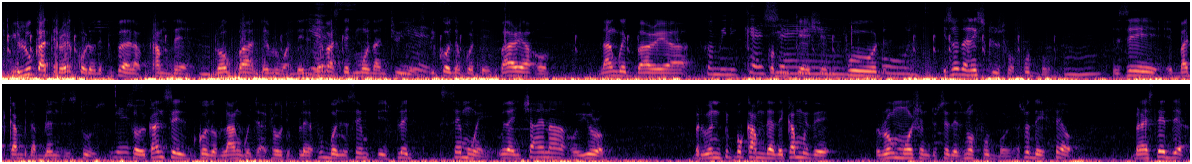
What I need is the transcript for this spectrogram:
If you look at the record of the people that have come there, Drogba and everyone, they never stayed more than two years Yes. because they've got the barrier of language barrier. communication Communication, food. food. It's not an excuse for football. Mhm. They say a bad carpenter blames his tools. Yes. So you can't say it's because of language I failed to play. Football is the same is played same way, whether in China or Europe. But when people come there, they come with the wrong motion to say there's no football. That's what they fail. But I stayed there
